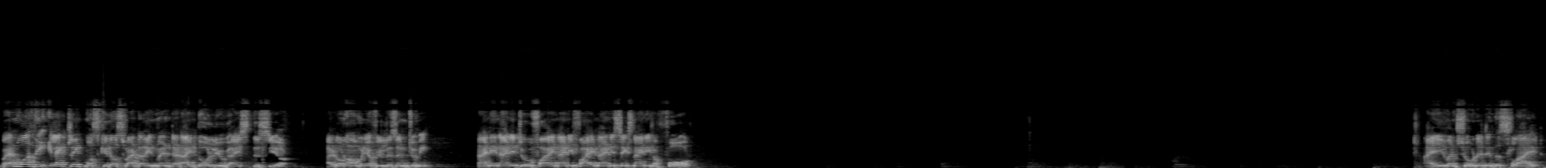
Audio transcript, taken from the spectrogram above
When was the electric mosquito sweater invented? I told you guys this year. I don't know how many of you listened to me. 1992, 5, 95, 96, 94. I even showed it in the slide.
